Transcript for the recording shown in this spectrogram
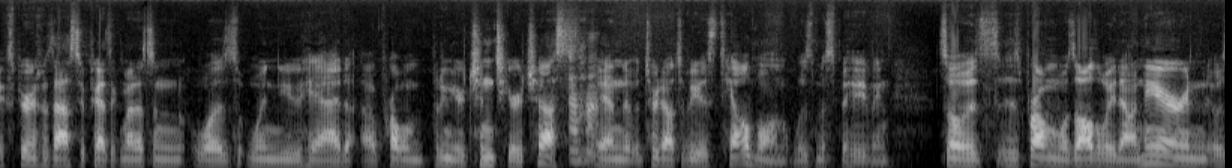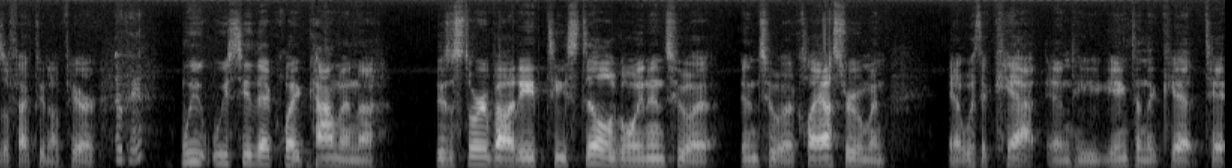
experience with osteopathic medicine was when you had a problem putting your chin to your chest, and it turned out to be his tailbone was misbehaving. So his, his problem was all the way down here, and it was affecting up here. Okay. We, we see that quite common. Uh, there's a story about A.T. Still going into a into a classroom and, and with a cat, and he yanked on the cat ta-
